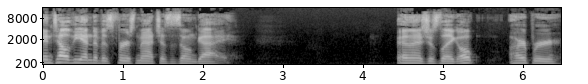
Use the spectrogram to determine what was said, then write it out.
until the end of his first match as his own guy. And then it's just like, oh, Harper.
